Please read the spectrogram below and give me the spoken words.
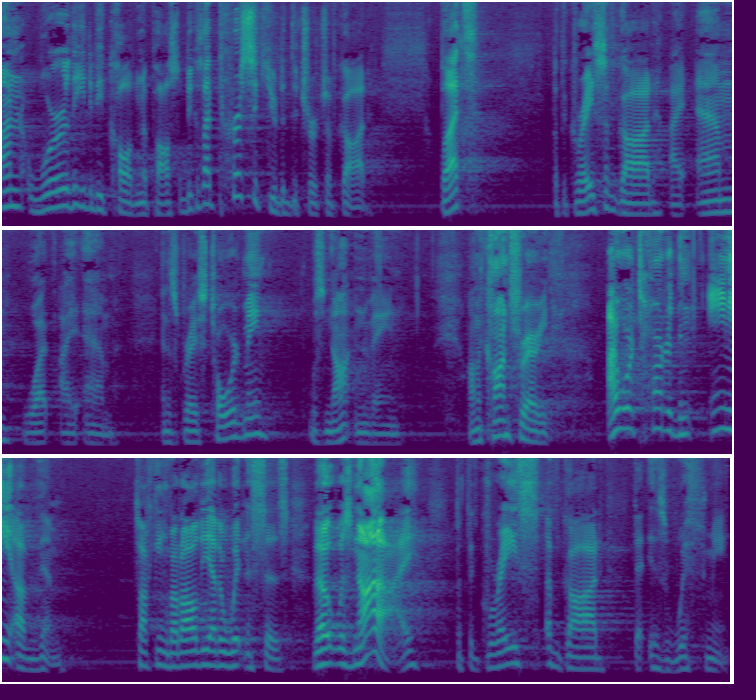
unworthy to be called an apostle, because I persecuted the church of God. But, but the grace of God, I am what I am. And his grace toward me was not in vain. On the contrary, I worked harder than any of them, talking about all the other witnesses, though it was not I, but the grace of God that is with me.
